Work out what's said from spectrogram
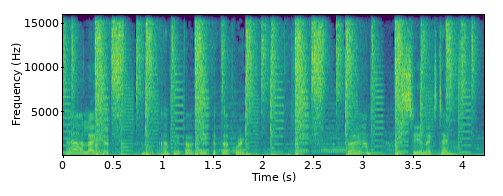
Yeah, I like that. I think I'll keep it that way. So yeah, see you next time.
